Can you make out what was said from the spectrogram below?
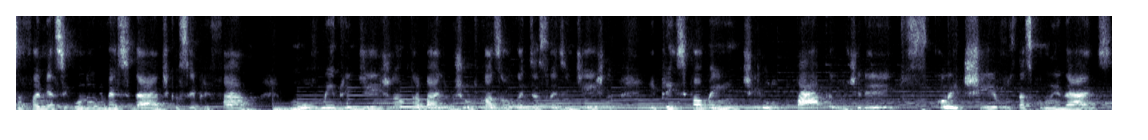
Essa foi minha segunda universidade, que eu sempre falo, o movimento indígena, o trabalho junto com as organizações indígenas e, principalmente, lutar pelos direitos coletivos das comunidades.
